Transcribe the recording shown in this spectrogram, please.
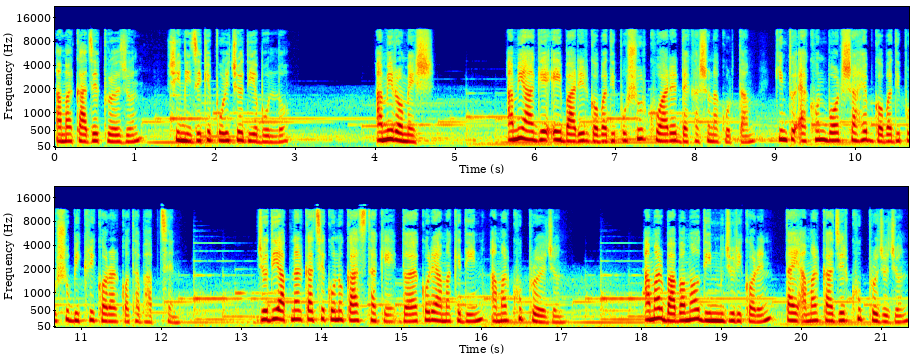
আমার কাজের প্রয়োজন, সে নিজেকে পরিচয় দিয়ে বলল। আমি রমেশ। আমি আগে এই বাড়ির গবাদি পশুর খোয়ারের দেখাশোনা করতাম, কিন্তু এখন বড় সাহেব গবাদি পশু বিক্রি করার কথা ভাবছেন। যদি আপনার কাছে কোনো কাজ থাকে, দয়া করে আমাকে দিন, আমার খুব প্রয়োজন। আমার বাবা মাও দিনমজুরি করেন, তাই আমার কাজের খুব প্রয়োজন,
